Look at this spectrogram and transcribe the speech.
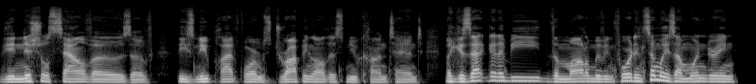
the initial salvos of these new platforms dropping all this new content? Like, is that going to be the model moving forward? In some ways, I'm wondering,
